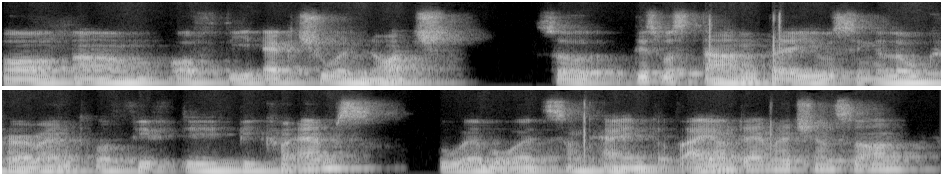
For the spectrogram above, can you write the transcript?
of, um, of the actual notch. So this was done by using a low current of 50 picoamps to avoid some kind of ion damage and so on.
